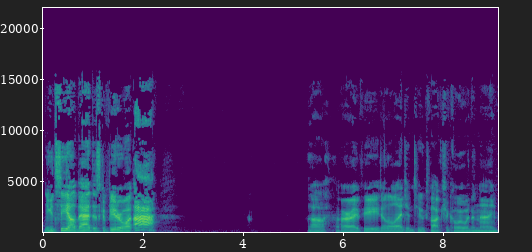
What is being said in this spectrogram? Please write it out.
You can see how bad this computer was. Ah! Ah, R.I.P. to the legend Tupac Shakur with a nine.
